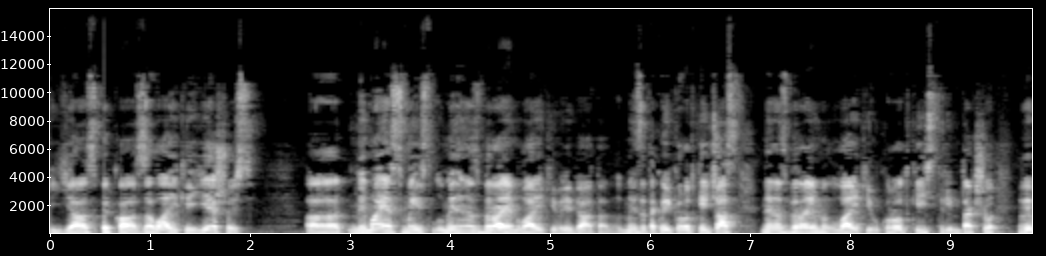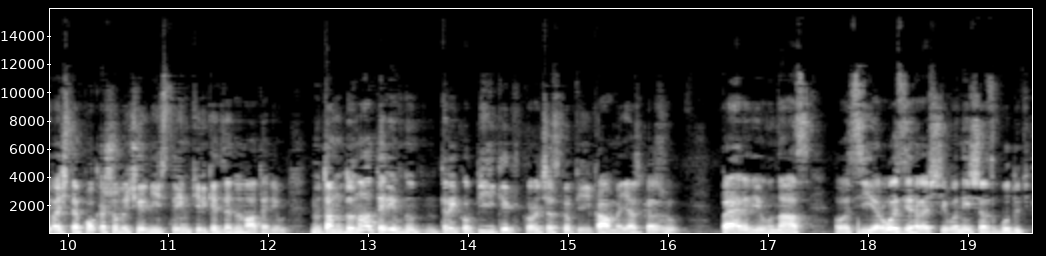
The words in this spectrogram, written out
Я з ПК. За лайки є щось. А, немає смислу. Ми не назбираємо лайків, ребята. Ми за такий короткий час не назбираємо лайків, короткий стрім. Так що, вибачте, поки що вечірній стрім тільки для донаторів. Ну там донаторів, ну 3 копійки, коротше, з копійками, я ж кажу. Перві у нас оці розіграші, вони зараз будуть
